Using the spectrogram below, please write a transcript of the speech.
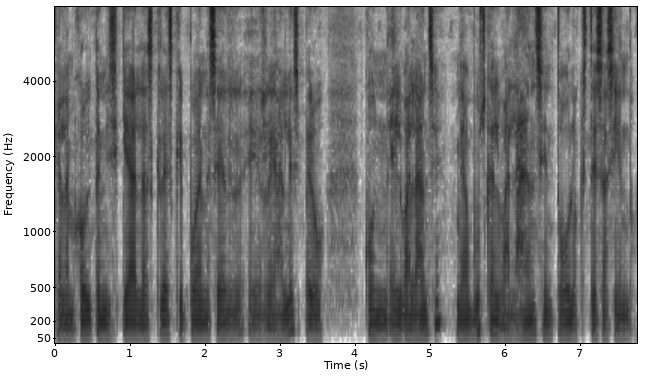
que a lo mejor ahorita ni siquiera las crees que puedan ser eh, reales, pero con el balance, vea, busca el balance en todo lo que estés haciendo,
